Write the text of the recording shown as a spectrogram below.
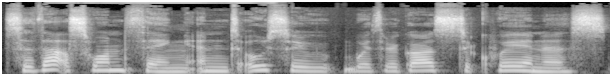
so that's one thing. And also with regards to queerness,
